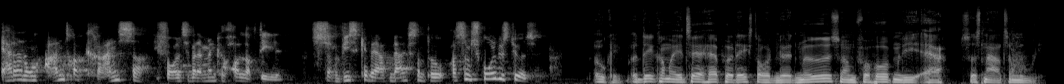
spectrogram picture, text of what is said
Er der nogle andre grænser i forhold til, hvordan man kan holdopdele, som vi skal være opmærksom på, og som skolebestyrelse? Okay, og det kommer I til at have på et ekstraordinært møde, som forhåbentlig er så snart som muligt.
